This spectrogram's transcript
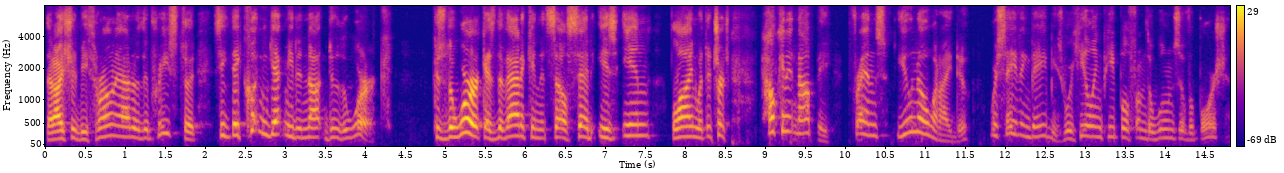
that I should be thrown out of the priesthood? See, they couldn't get me to not do the work because the work, as the Vatican itself said, is in line with the church. How can it not be? Friends, you know what I do. We're saving babies. We're healing people from the wounds of abortion.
